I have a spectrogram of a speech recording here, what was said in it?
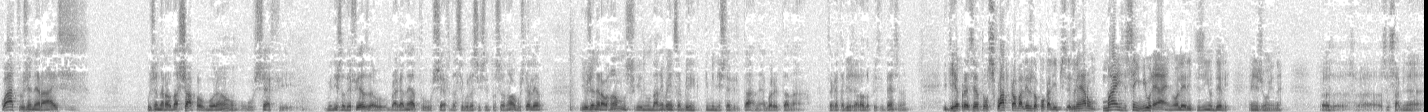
quatro generais, o general da chapa, o Mourão, o chefe, o ministro da Defesa, o Braga Neto, o chefe da Segurança Institucional, Augusto Heleno, e o general Ramos, que não dá nem para a gente saber em que ministério ele está, né? agora ele está na Secretaria-Geral da Presidência, né? E que representam os quatro cavaleiros do Apocalipse. Eles ganharam mais de 100 mil reais no oleritezinho dele em junho. Né? Você sabe, né?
